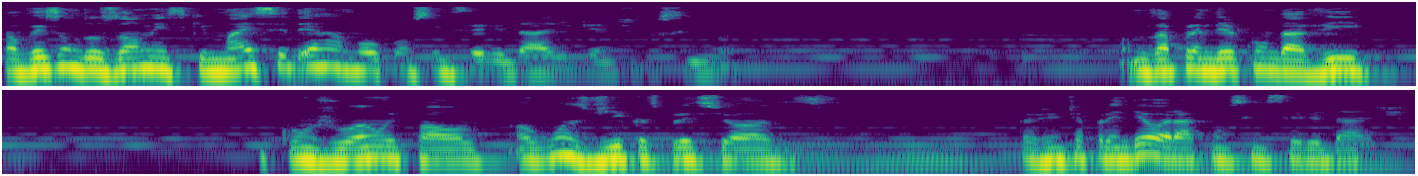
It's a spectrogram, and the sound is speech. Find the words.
Talvez um dos homens que mais se derramou com sinceridade diante do Senhor. Vamos aprender com Davi com João e Paulo algumas dicas preciosas para a gente aprender a orar com sinceridade.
